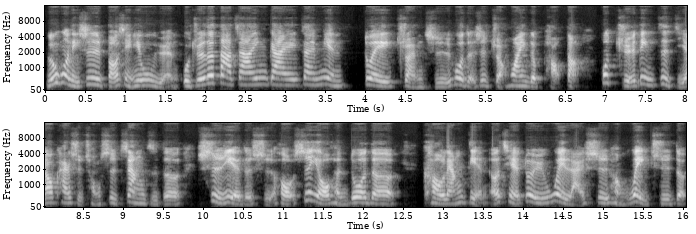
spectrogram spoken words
如果你是保险业务员，我觉得大家应该在面对转职或者是转换一个跑道，或决定自己要开始从事这样子的事业的时候，是有很多的考量点，而且对于未来是很未知的。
